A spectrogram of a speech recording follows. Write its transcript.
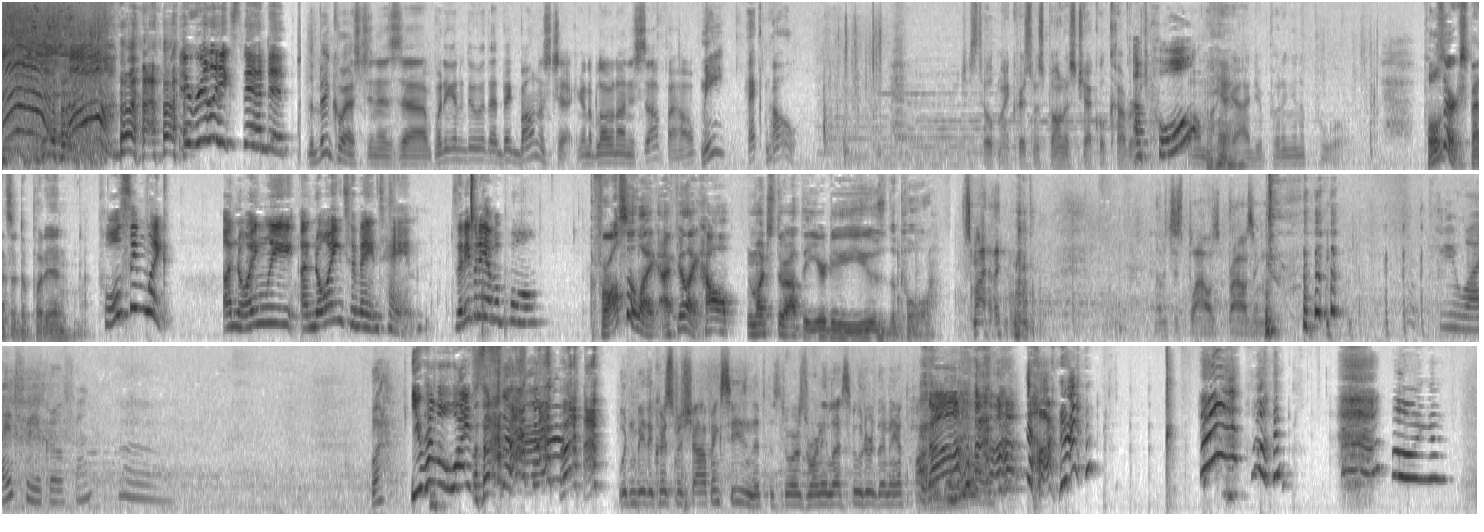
Ah! Oh! It really expanded. The big question is, uh, what are you going to do with that big bonus check? You're going to blow it on yourself, I hope. Me? Heck no. Just hope my Christmas bonus check will cover A it. Oh pool? my Yeah. God, you're putting in a pool. Pools are expensive to put in. Pools seem like annoyingly annoying to maintain. Does anybody have a pool? For also like, I feel like how much throughout the year do you use the pool? Smiling. I was just blouse browsing. For your wife or your girlfriend? what? You have a wife, sir. Wouldn't be the Christmas shopping season if the stores were any less hooter than they are. Oh, oh my god.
